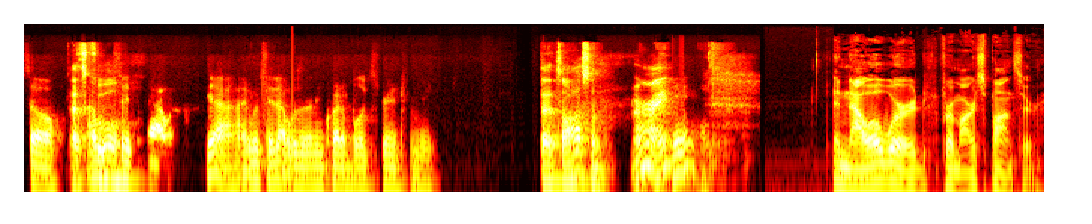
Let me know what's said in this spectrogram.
So that's cool. That was, yeah, I would say that was an incredible experience for me. That's awesome. All right. Yeah. And now a word from our sponsor.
